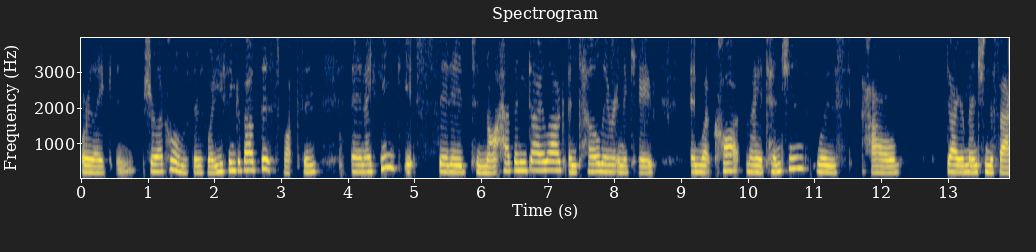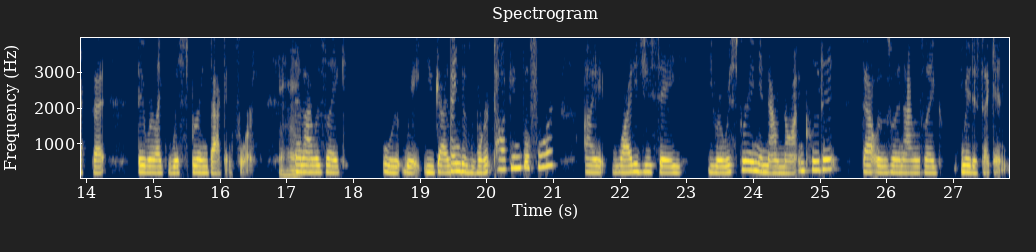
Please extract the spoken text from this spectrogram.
Or like in Sherlock Holmes, there's what do you think about this, Watson? And I think it fitted to not have any dialogue until they were in the cave. And what caught my attention was how Dyer mentioned the fact that they were like whispering back and forth. Uh-huh. And I was like, wait, you guys kind of weren't talking before? I why did you say you were whispering and now not include it? That was when I was like, wait a second.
